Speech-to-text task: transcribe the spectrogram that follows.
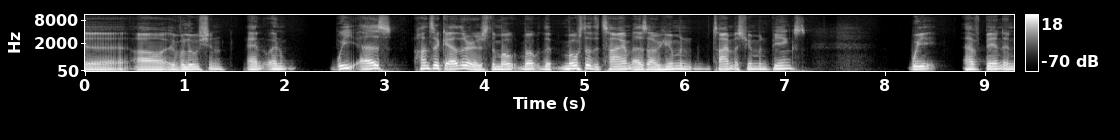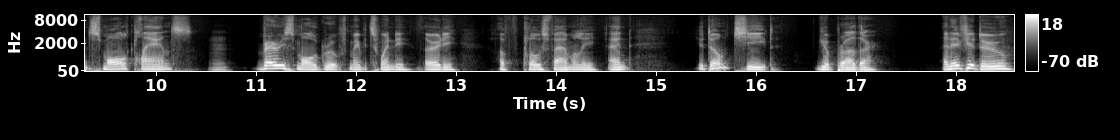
uh, our evolution and and we as hunter gatherers the, mo- mo- the most of the time as our human time as human beings, we have been in small clans, Mm. very small groups, maybe 20, 30 of close family, and you don't cheat your brother, and if you do,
